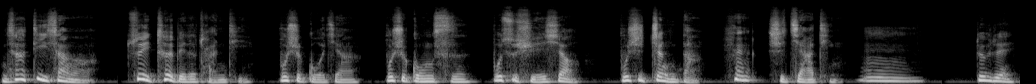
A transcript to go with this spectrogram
你知道地上啊最特别的团体不是国家，不是公司，不是学校，不是政党，是家庭。嗯，对不对？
